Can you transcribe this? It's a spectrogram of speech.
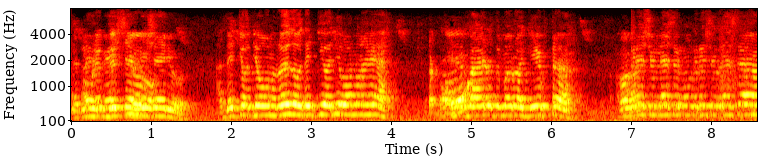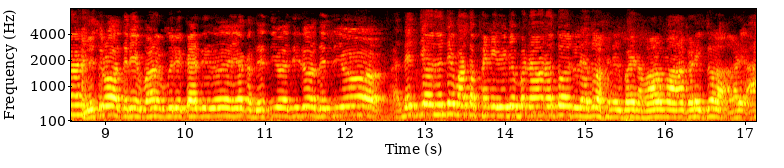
એટલે દેચો દેવાનો રહી દો દેજો દેવાનો હે અનિલભાઈ નું તમારું આ ગિફ્ટ કોંગ્રેચ્યુલેશન કોંગ્રેચ્યુલેશન મિત્રો તરી પાણી પૂરી ખાધી દો એક દેતીઓ દીધો દેતીઓ. દેચીઓ નથી આ તો ફની વીડિયો બનાવવાનો હતો એટલે જો અનિલભાઈ ના વાળમાં આ ઘડીક જો આગળ આ.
